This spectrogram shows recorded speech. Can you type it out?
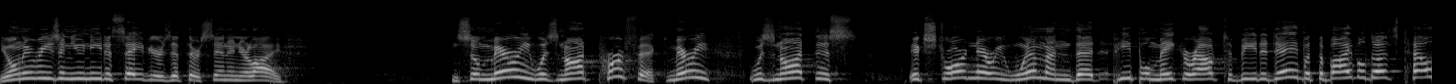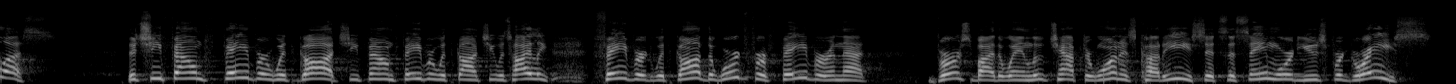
The only reason you need a Savior is if there's sin in your life. And so Mary was not perfect. Mary was not this extraordinary woman that people make her out to be today, but the Bible does tell us that she found favor with God. She found favor with God. She was highly favored with God. The word for favor in that verse, by the way, in Luke chapter 1 is charis. It's the same word used for grace.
